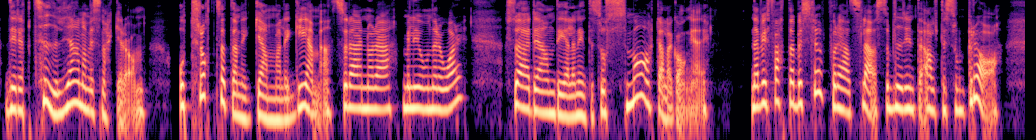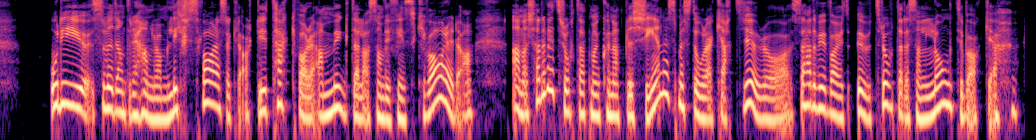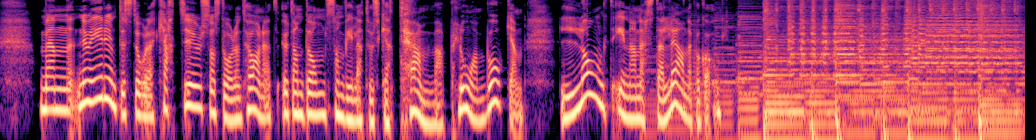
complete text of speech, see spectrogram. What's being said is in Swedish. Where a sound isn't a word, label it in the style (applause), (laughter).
Det är reptilhjärnan vi snackar om. Och trots att den är gammal i gamet, sådär några miljoner år, så är den delen inte så smart alla gånger. När vi fattar beslut på rädsla så blir det inte alltid så bra. Och det är ju såvida inte det handlar om livsfara såklart. Det är ju tack vare amygdala som vi finns kvar idag. Annars hade vi trott att man kunnat bli tjenis med stora kattdjur och så hade vi varit utrotade sedan långt tillbaka. Men nu är det ju inte stora kattdjur som står runt hörnet utan de som vill att du ska tömma plånboken långt innan nästa lön är på gång.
